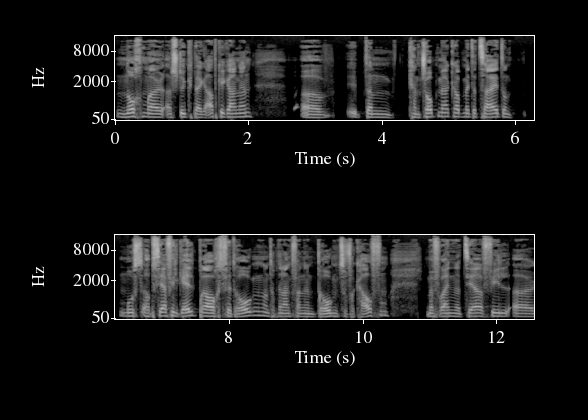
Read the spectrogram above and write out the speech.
nochmal ein Stück bergab gegangen. Äh, ich habe dann keinen Job mehr gehabt mit der Zeit und habe sehr viel Geld braucht für Drogen und habe dann angefangen, Drogen zu verkaufen. Meine Freundin hat sehr viel äh,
